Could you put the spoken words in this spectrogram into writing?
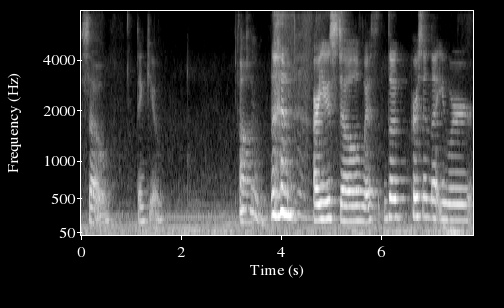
So, thank you. Thank Um, are you still with the person that you were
